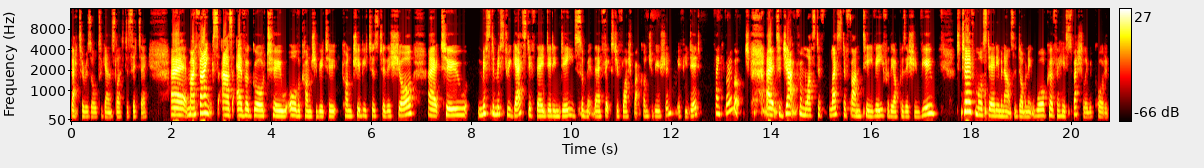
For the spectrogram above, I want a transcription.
better result against Leicester City. Uh, my thanks, as ever, go to all the contributor, contributors to this show, uh, to Mr. Mystery Guest, if they did indeed submit their fixture flashback contribution. If you did, thank you very much. Uh, to Jack from Leicester, Leicester Fan TV for the opposition view. To Turf Moor Stadium announcer Dominic Walker for his specially recorded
